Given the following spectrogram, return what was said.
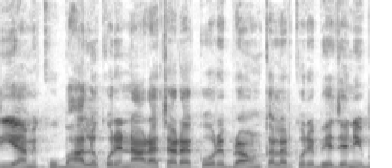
দিয়ে আমি খুব ভালো করে নাড়াচাড়া করে ব্রাউন কালার করে ভেজে নিব।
